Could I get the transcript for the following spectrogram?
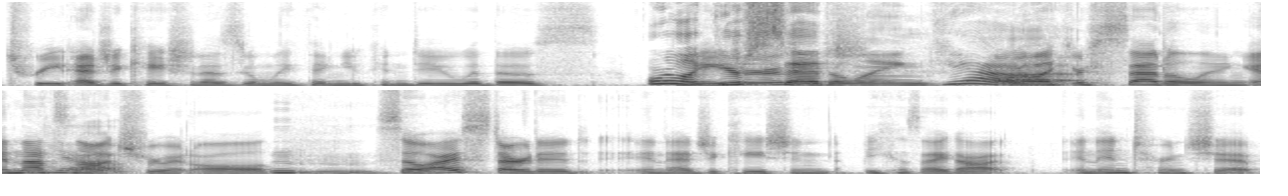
treat education as the only thing you can do with those Or like you're majors, which- settling. yeah. or like you're settling, and that's Yeah. not true at all. Mm-mm. So I started in education because I got an internship.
